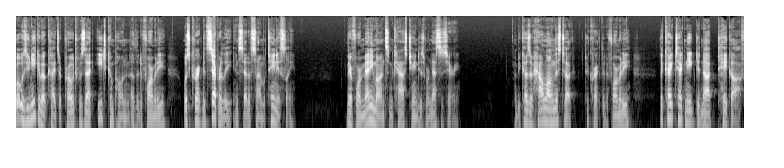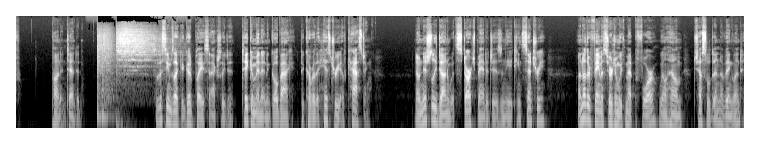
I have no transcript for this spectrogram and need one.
What was unique about Kite's approach was that each component of the deformity was corrected separately instead of simultaneously. Therefore, many months and cast changes were necessary. And because of how long this took to correct the deformity, the kite technique did not take off, pun intended. So, this seems like a good place actually to take a minute and go back to cover the history of casting. Now, initially done with starch bandages in the 18th century, another famous surgeon we've met before, Wilhelm Cheselden of England,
